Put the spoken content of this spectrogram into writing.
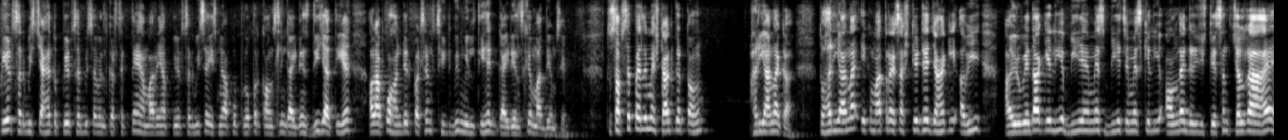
पेड सर्विस चाहे तो पेड सर्विस अवेल कर सकते हैं। हमारे यहाँ पेड सर्विस है, इसमें आपको प्रॉपर काउंसलिंग गाइडेंस दी जाती है और आपको हंड्रेड सीट भी मिलती है गाइडेंस के माध्यम से। तो सबसे पहले मैं स्टार्ट करता हूँ। हरियाणा का। तो हरियाणा एकमात्र ऐसा स्टेट है जहाँ की अभी आयुर्वेदा के लिए B M S B H M S के लिए ऑनलाइन रजिस्ट्रेशन चल रहा है।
